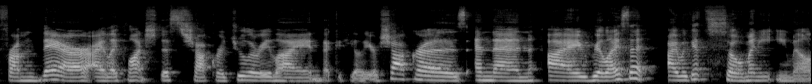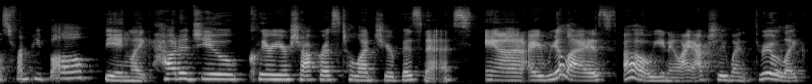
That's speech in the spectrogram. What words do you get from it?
from there, I like launched this chakra jewelry line that could heal your chakras. And then I realized that I would get so many emails from people being like, How did you clear your chakras to launch your business? And I realized, oh, you know, I actually went through like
